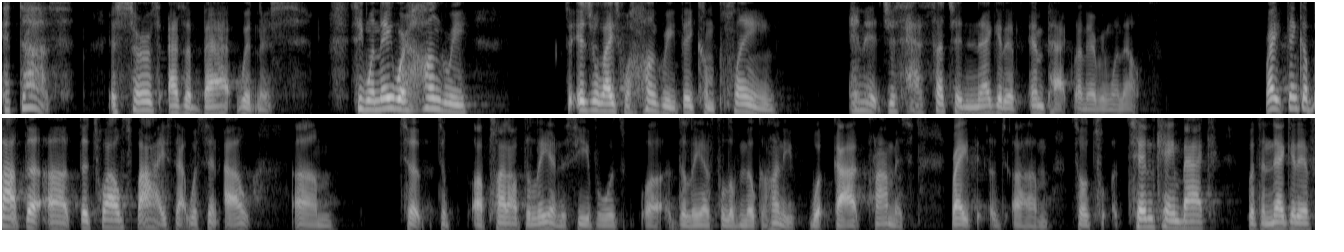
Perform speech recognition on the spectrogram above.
It does. It serves as a bad witness. See, when they were hungry, the Israelites were hungry, they complained, and it just has such a negative impact on everyone else. right? Think about the, uh, the 12 spies that were sent out um, to, to uh, plot out the land to see if it was uh, the land full of milk and honey, what God promised, right? Um, so t- 10 came back with a negative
